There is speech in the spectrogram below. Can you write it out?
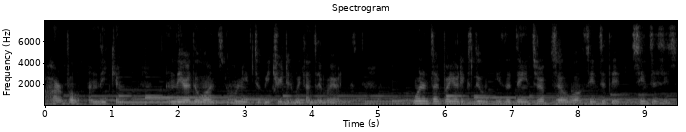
harmful and they can and they are the ones who need to be treated with antibiotics. What antibiotics do is that they interrupt cell wall synthesis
